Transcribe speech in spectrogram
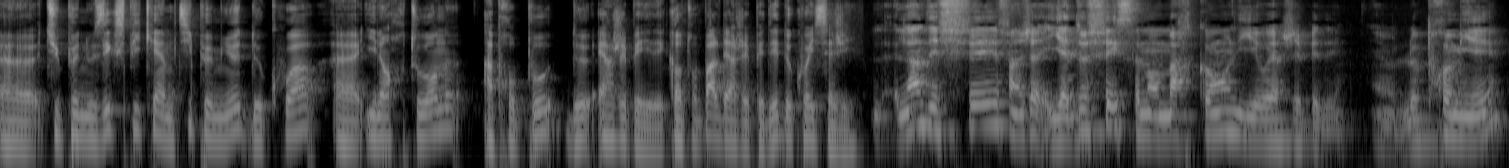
euh, tu peux nous expliquer un petit peu mieux de quoi euh, il en retourne à propos de RGPD Quand on parle d'RGPD, de quoi il s'agit? L'un des faits, il y a deux faits extrêmement marquants liés au RGPD. Le premier,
